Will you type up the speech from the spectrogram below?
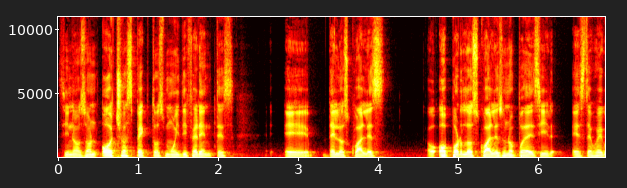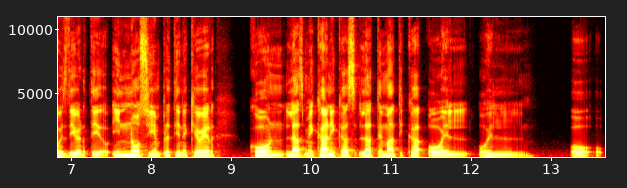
sino son ocho aspectos muy diferentes de los cuales, o, o por los cuales uno puede decir, este juego es divertido. Y no siempre tiene que ver con las mecánicas, la temática o, el, o, el, o,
